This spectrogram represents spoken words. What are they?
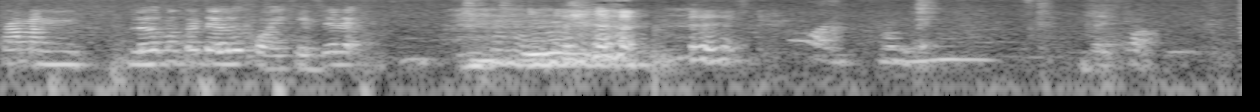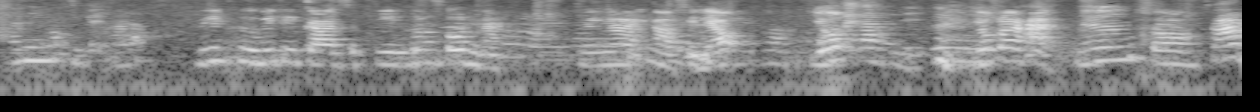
ถ้ามันเลอะมันก็จะเลอะฝอยเข็มได้แหละ นี่คือวิธีการสกรีนเบื้องต้นนะง่ายๆเอาเสร็จแล้ว ยก ยกเลยค่ะหนึ่งสองสาม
